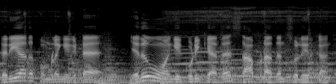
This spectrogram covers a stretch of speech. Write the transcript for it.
தெரியாத பொம்பளைங்க கிட்ட எதுவும் வாங்கி குடிக்காத சாப்பிடாதன்னு சொல்லியிருக்காங்க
